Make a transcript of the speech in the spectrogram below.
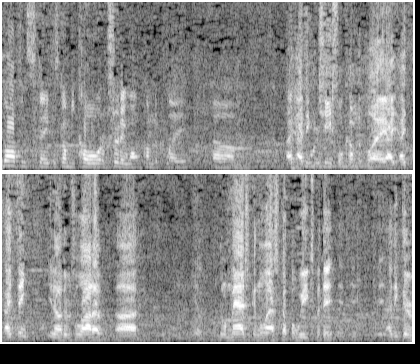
Dolphins stink. It's gonna be cold. I'm sure they won't come to play. Um, I, I think Chiefs will come to play. I, I, I think you know there was a lot of uh, you know, little magic in the last couple of weeks, but they, it, it, I think they're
